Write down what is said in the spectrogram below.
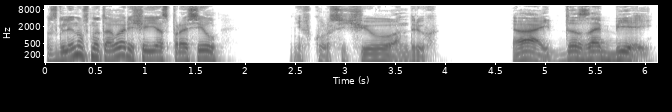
Взглянув на товарища, я спросил, «Не в курсе чего, Андрюх?» «Ай, да забей!»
